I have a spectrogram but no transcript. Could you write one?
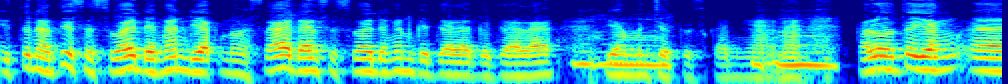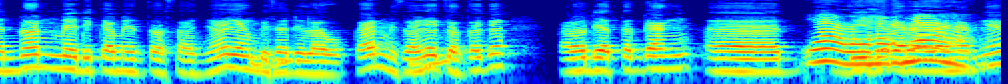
itu nanti sesuai dengan diagnosa dan sesuai dengan gejala-gejala mm-hmm. yang mencetuskannya. Mm-hmm. Nah, kalau untuk yang uh, eh, non medikamentosanya yang mm-hmm. bisa dilakukan misalnya contohnya kalau dia tegang uh, yeah, di lehernya. daerah lehernya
